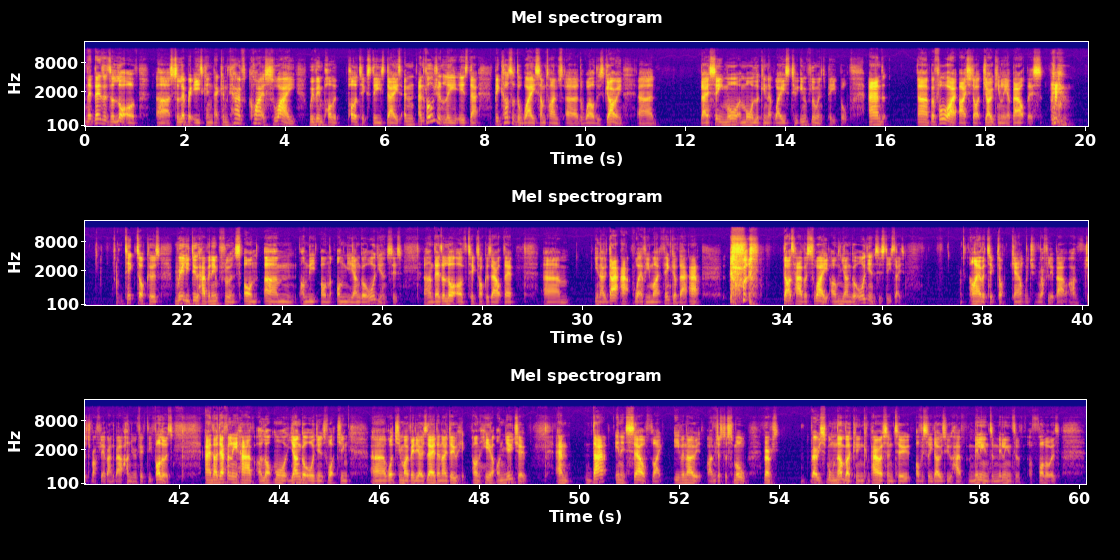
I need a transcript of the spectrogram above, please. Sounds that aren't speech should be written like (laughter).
there's a lot of uh, celebrities can that can have quite a sway within poli- politics these days. And unfortunately, is that because of the way sometimes uh, the world is going, uh, they're seeing more and more looking at ways to influence people. And uh, before I, I start jokingly about this. (clears throat) TikTokers really do have an influence on um, on the on on younger audiences. Um, there's a lot of TikTokers out there um, you know that app, whatever you might think of that app, (coughs) does have a sway on younger audiences these days. I have a TikTok account, which is roughly about I've just roughly around about 150 followers, and I definitely have a lot more younger audience watching uh, watching my videos there than I do on here on YouTube, and that in itself, like even though I'm just a small, very very small number in comparison to obviously those who have millions and millions of, of followers,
